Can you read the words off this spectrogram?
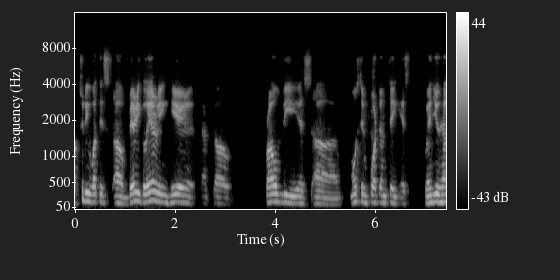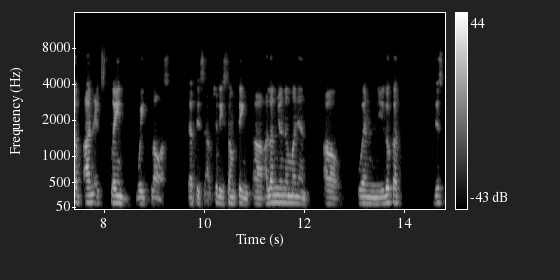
actually what is uh, very glaring here that uh, probably is uh, most important thing is when you have unexplained weight loss. That is actually something, uh, alam nyo naman yan, uh, when you look at this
